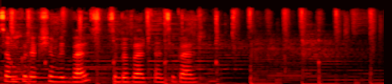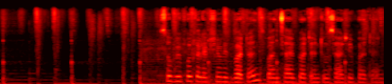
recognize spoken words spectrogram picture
Some collection with belts, simple belt, fancy belt. So beautiful collection with buttons, one side button, two sided button.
